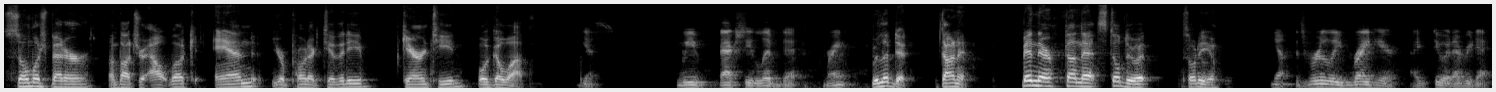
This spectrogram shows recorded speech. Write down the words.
so much better about your outlook and your productivity, guaranteed, will go up. Yes. We've actually lived it, right? We lived it, done it, been there, done that, still do it. So do you. Yeah, it's really right here. I do it every day.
